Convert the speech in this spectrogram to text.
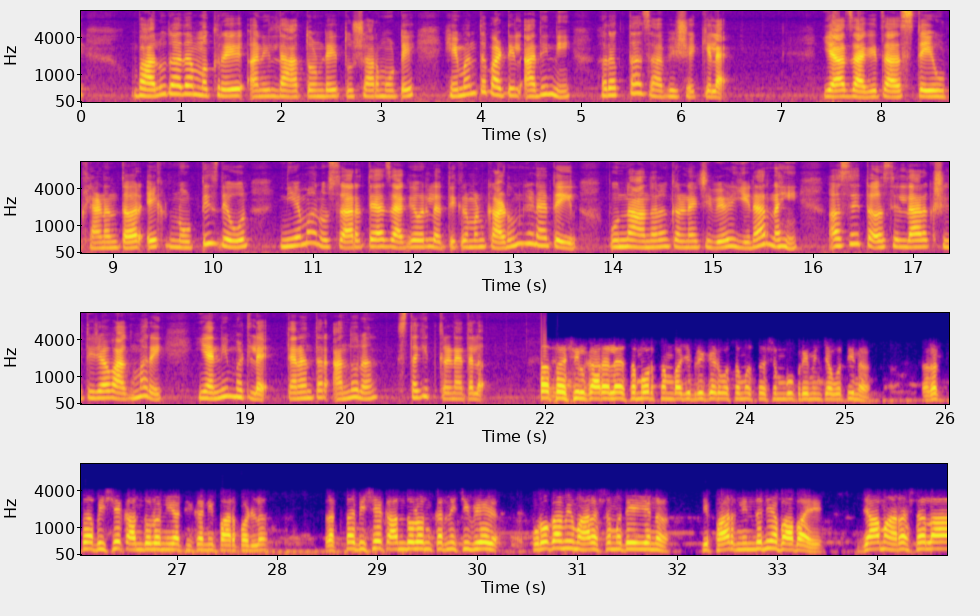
भालूदादा मखरे अनिल दहातोंडे तुषार मोटे हेमंत पाटील आदींनी रक्ताचा अभिषेक केलाय. या जागेचा स्टे उठल्यानंतर एक नोटीस देऊन नियमानुसार त्या जागेवरील अतिक्रमण काढून घेण्यात येईल. पुन्हा आंदोलन करण्याची वेळ येणार नाही असे तहसीलदार क्षितिजा वाघमारे यांनी म्हटलंय. त्यानंतर आंदोलन स्थगित करण्यात आलं. तहसील कार्यालयासमोर संभाजी ब्रिगेड व समस्त शंभू प्रेमींच्या वतीनं रक्ताभिषेक आंदोलन या ठिकाणी पार पडलं. रक्ताभिषेक आंदोलन करण्याची वेळ पुरोगामी महाराष्ट्रामध्ये येणं ही फार निंदनीय बाब आहे. ज्या महाराष्ट्राला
